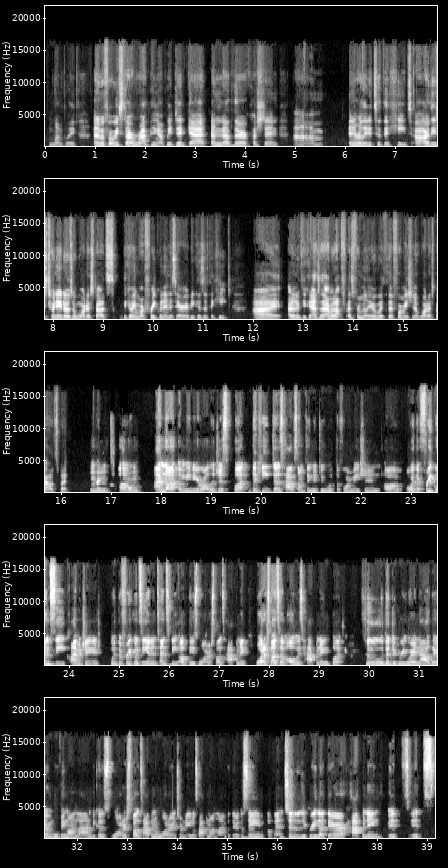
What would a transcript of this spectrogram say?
Lovely. And before we start wrapping up, we did get another question um, and related to the heat. Uh, are these tornadoes or water spouts becoming more frequent in this area because of the heat? I I don't know if you can answer that. I'm not as familiar with the formation of water spouts, but mm-hmm. um, I'm not a meteorologist, but the heat does have something to do with the formation of or the frequency, climate change, with the frequency and intensity of these water spouts happening. Water spouts have always happening, but to the degree where now they're moving on land because water spouts happen and water and tornadoes happen on land, but they're the mm-hmm. same event. To the degree that they're happening, it's it's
